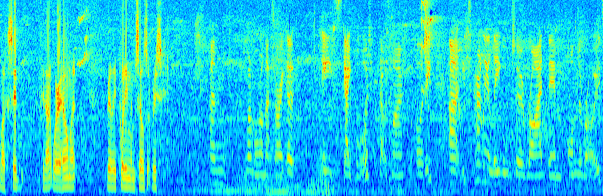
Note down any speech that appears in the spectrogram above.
like I said, if you don't wear a helmet, really putting themselves at risk. Um, one more on that, sorry. Uh, e-skateboard, that was my apologies. Uh, it's apparently illegal to ride them on the roads.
